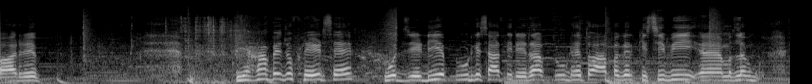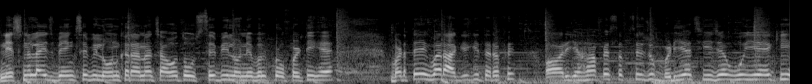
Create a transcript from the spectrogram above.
और यहाँ पे जो फ्लैट्स है वो जे डी अप्रूव्ड के साथ ही रेरा अप्रूव्ड है तो आप अगर किसी भी आ, मतलब नेशनलाइज बैंक से भी लोन कराना चाहो तो उससे भी लोनेबल प्रॉपर्टी है। बढ़ते हैं एक बार आगे की तरफ़ और यहाँ पे सबसे जो बढ़िया चीज़ है वो ये है कि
